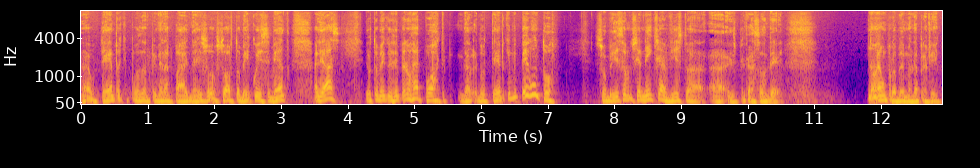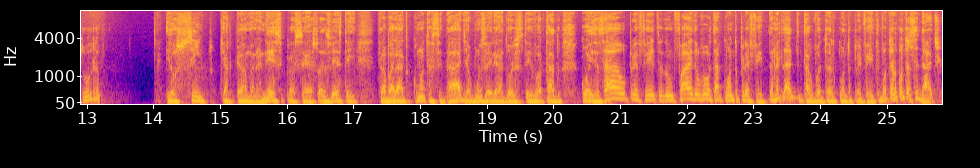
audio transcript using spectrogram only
Né? O tempo é que pôs na primeira página isso, eu só tomei conhecimento. Aliás, eu tomei conhecimento pelo repórter da, do tempo que me perguntou sobre isso, eu não tinha, nem tinha visto a, a explicação dele. Não é um problema da prefeitura, eu sinto que a Câmara, nesse processo, às vezes tem trabalhado contra a cidade, alguns vereadores têm votado coisas, ah, o prefeito não faz, eu vou votar contra o prefeito. Na realidade, não está votando contra o prefeito, está votando contra a cidade.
